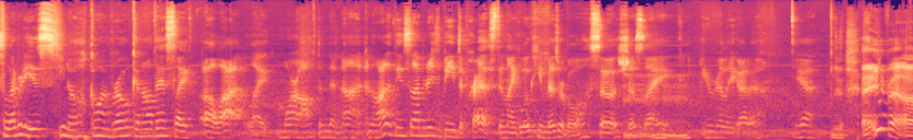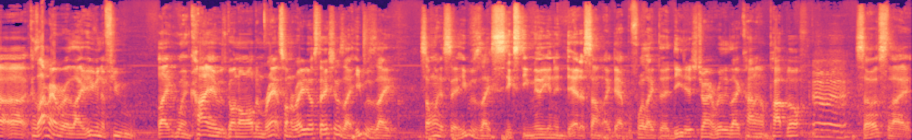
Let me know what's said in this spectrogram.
celebrities, you know, going broke and all this like a lot, like more often than not. And a lot of these celebrities be depressed and like low key miserable. So it's just like you really gotta, yeah. yeah, and even uh, uh, cause I remember like even a few like when Kanye was going on all them rants on the radio stations, like he was like. Someone had said he was like sixty million in debt or something like that before like the Adidas joint really like kind of popped off. So it's like,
